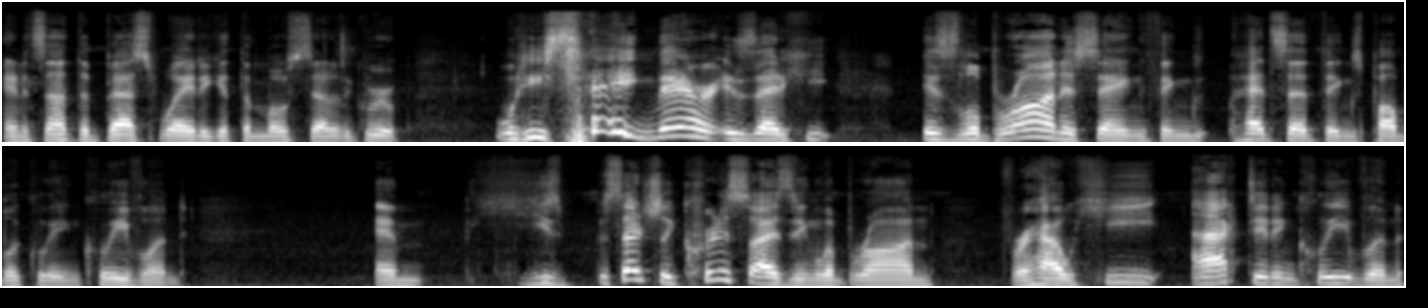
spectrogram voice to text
and it's not the best way to get the most out of the group. What he's saying there is that he is LeBron is saying things had said things publicly in Cleveland and he's essentially criticizing LeBron for how he acted in Cleveland,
